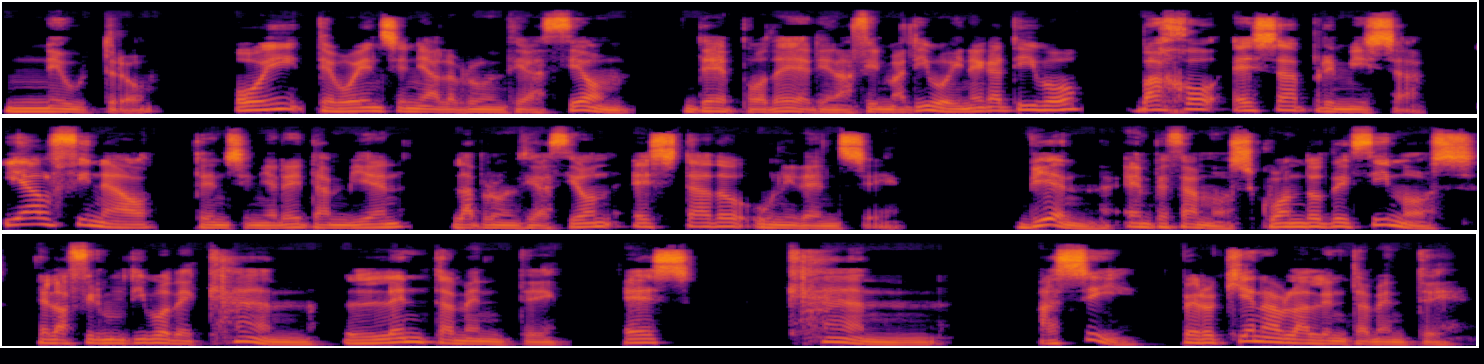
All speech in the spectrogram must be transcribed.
neutro. Hoy te voy a enseñar la pronunciación de poder en afirmativo y negativo bajo esa premisa. Y al final te enseñaré también la pronunciación estadounidense. Bien, empezamos. Cuando decimos el afirmativo de can lentamente, es can. Así. Pero ¿quién habla lentamente?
